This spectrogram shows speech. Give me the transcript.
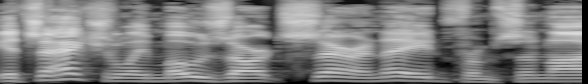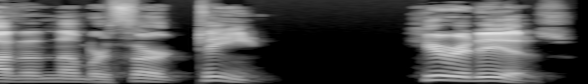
It's actually Mozart's Serenade from Sonata number 13. Here it is.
